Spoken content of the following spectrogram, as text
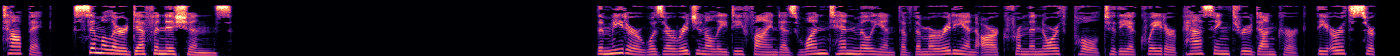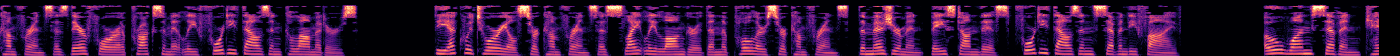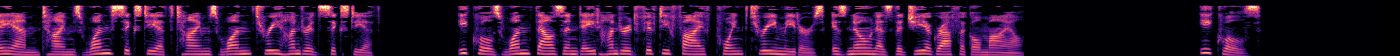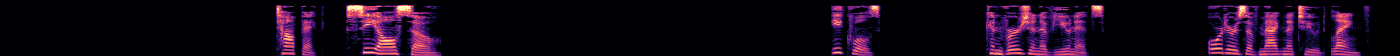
Topic: Similar definitions. The meter was originally defined as one ten-millionth of the meridian arc from the North Pole to the equator passing through Dunkirk. The Earth's circumference is therefore approximately 40,000 kilometers. The equatorial circumference is slightly longer than the polar circumference. The measurement based on this 40,075 017 km times 1 60th times 1 360th equals 1855.3 meters is known as the geographical mile. Equals. Topic. See also. Equals. Conversion of units. Orders of magnitude length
